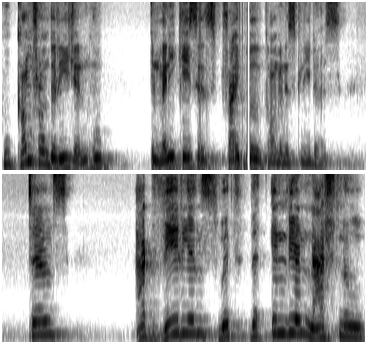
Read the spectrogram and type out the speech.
who come from the region, who in many cases tribal communist leaders, themselves at variance with the Indian national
